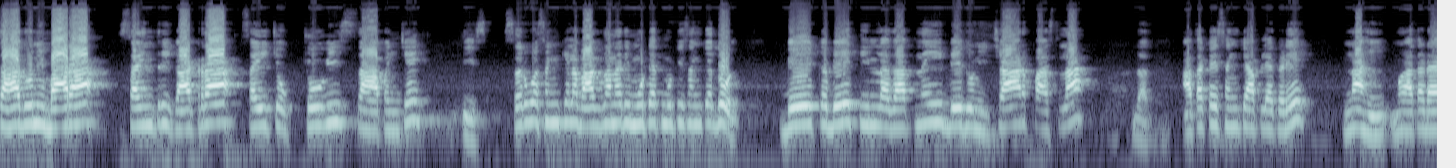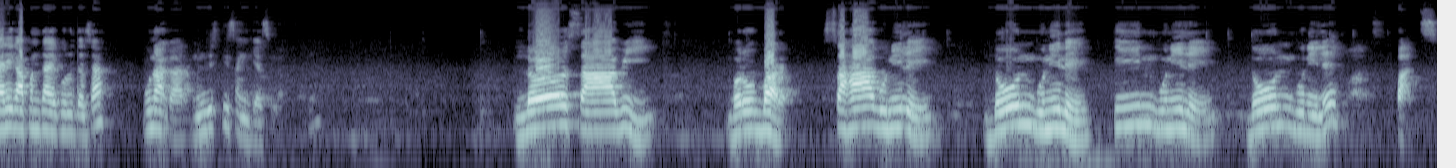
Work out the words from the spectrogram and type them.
सहा दोन्ही बारा सायंत्रिक अठरा साई चौक चोवीस सहा पंचे तीस. सर्व संख्येला भाग जाणारी मोठ्यात मोठी संख्या दोन. बे एक बे तीनला जात नाही बे दोन्ही चार पाच ला जात नाही. आता काही संख्या आपल्याकडे नाही. मग आता डायरेक्ट आपण काय करू त्याचा? गुणाकार म्हणजेच ती संख्या असेल लसावी बरोबर. सहा गुणिले दोन गुणिले तीन गुणिले दोन गुणिले पाच.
